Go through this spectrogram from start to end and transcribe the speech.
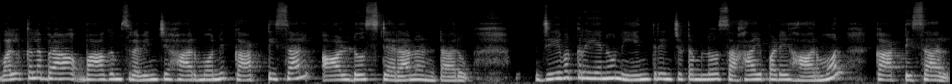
వల్కల భా- భాగం స్రవించే హార్మోన్ని కార్టిసాల్ ఆల్డోస్టెరాన్ అంటారు. జీవక్రియను నియంత్రించటంలో సహాయపడే హార్మోన్ కార్టిసాల్.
